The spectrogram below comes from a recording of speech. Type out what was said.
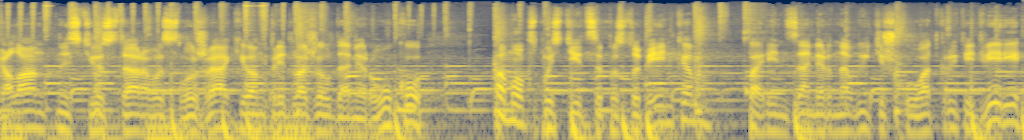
Галантностью старого служаки он предложил даме руку, помог спуститься по ступенькам, парень замер на вытяжку у открытой двери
